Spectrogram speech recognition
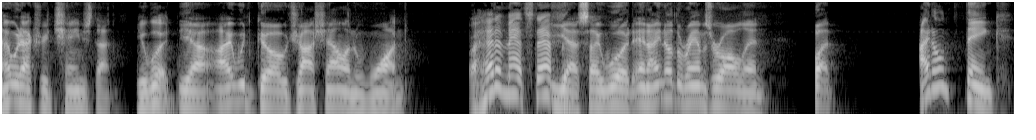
I would actually change that. You would? Yeah, I would go Josh Allen one. Ahead of Matt Stafford. Yes, I would. And I know the Rams are all in, but I don't think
